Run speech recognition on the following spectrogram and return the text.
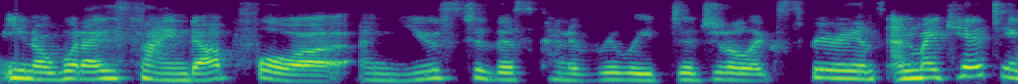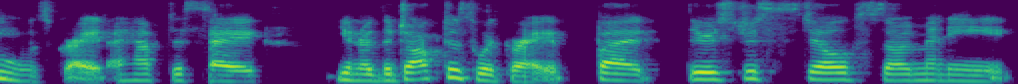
you know what i signed up for i'm used to this kind of really digital experience and my care team was great i have to say. You know the doctors were great but there's just still so many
